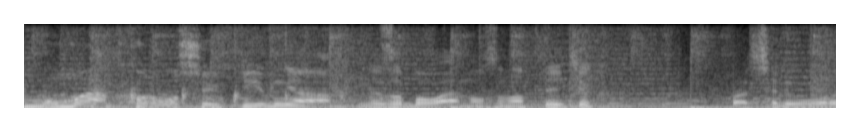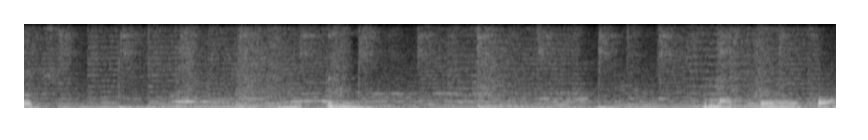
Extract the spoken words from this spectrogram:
Момент хороший в півдня. Не забуває Нозан Атлетік. Перша ліворуч. Мартинко.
